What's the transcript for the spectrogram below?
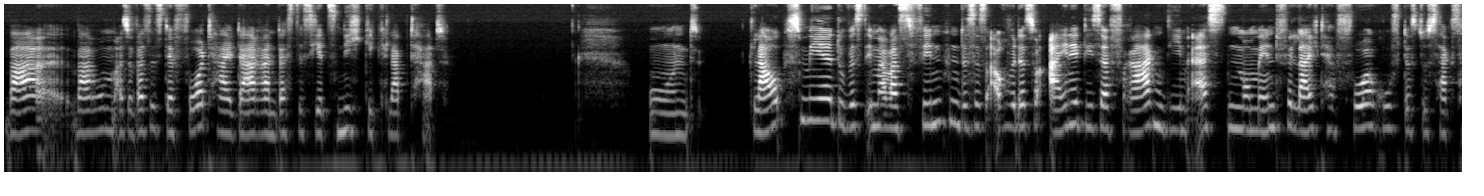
war, warum, also was ist der Vorteil daran, dass das jetzt nicht geklappt hat? Und Glaub's mir, du wirst immer was finden. Das ist auch wieder so eine dieser Fragen, die im ersten Moment vielleicht hervorruft, dass du sagst,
